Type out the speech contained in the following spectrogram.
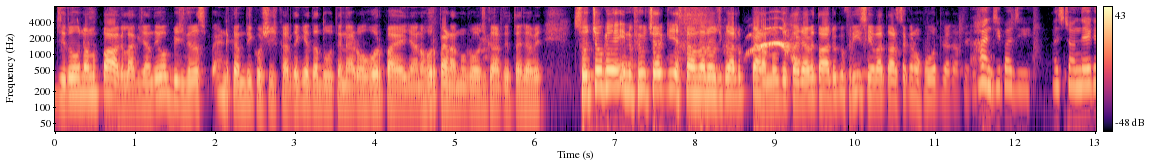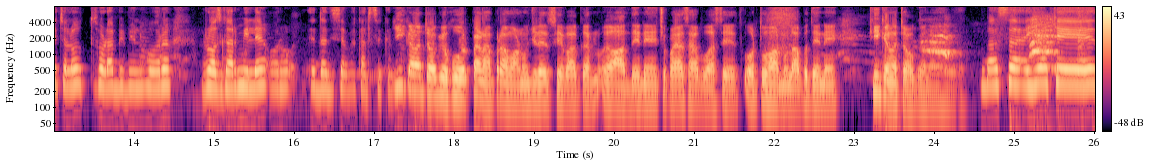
ਜਦੋਂ ਉਹਨਾਂ ਨੂੰ ਭਾਗ ਲੱਗ ਜਾਂਦੇ ਉਹ ਬਿਜ਼ਨਸ ਸਪੈਂਡ ਕਰਨ ਦੀ ਕੋਸ਼ਿਸ਼ ਕਰਦੇ ਕਿ ਇਦਾਂ ਦੋ ਤਿੰਨ ਐਡ ਹੋਰ ਪਾਏ ਜਾਣ ਹੋਰ ਭੈਣਾਂ ਨੂੰ ਰੋਜ਼ਗਾਰ ਦਿੱਤਾ ਜਾਵੇ। ਸੋਚੋਗੇ ਇਨ ਫਿਊਚਰ ਕਿ ਇਸ ਤਰ੍ਹਾਂ ਦਾ ਰੋਜ਼ਗਾਰ ਭੈਣਾਂ ਨੂੰ ਦਿੱਤਾ ਜਾਵੇ ਤਾਂ ਜੋ ਕਿ ਫ੍ਰੀ ਸੇਵਾ ਕਰ ਸਕਣ ਹੋਰ ਜਗ੍ਹਾ ਤੇ। ਹਾਂਜੀ ਭਾਜੀ ਅਸੀਂ ਚਾਹੁੰਦੇ ਹਾਂ ਕਿ ਚਲੋ ਥੋੜਾ ਬੀਬੀ ਨੂੰ ਹੋਰ ਰੋਜ਼ਗਾਰ ਮਿਲੇ ਔਰ ਇਦਾਂ ਦੀ ਸੇਵਾ ਕਰ ਸਕਣ। ਕੀ ਕਹਿਣਾ ਚਾਹੋਗੇ ਹੋਰ ਭੈਣਾਂ ਭਰਾਵਾਂ ਨੂੰ ਜਿਹੜੇ ਸੇਵਾ ਕਰਨ ਆਉਂਦੇ ਨੇ ਚੁਪਾਇਆ ਸਾਹਿਬ ਵਾਸਤੇ ਔਰ ਤੁਹਾਨੂੰ ਲੱਭਦੇ ਨੇ? ਕੀ ਕਹਿਣਾ ਚਾਹੋਗੇ ਉਹਨਾਂ ਨੂੰ ਹੋਰ? ਬਸ ਇਹੋ ਕਿ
